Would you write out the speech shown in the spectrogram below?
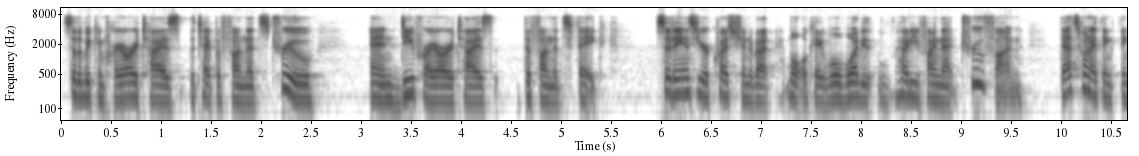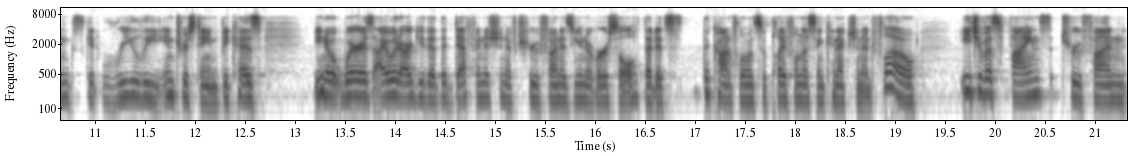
so that we can prioritize the type of fun that's true and deprioritize the fun that's fake. So to answer your question about well okay, well what how do you find that true fun? That's when I think things get really interesting because you know, whereas I would argue that the definition of true fun is universal, that it's the confluence of playfulness and connection and flow, each of us finds true fun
